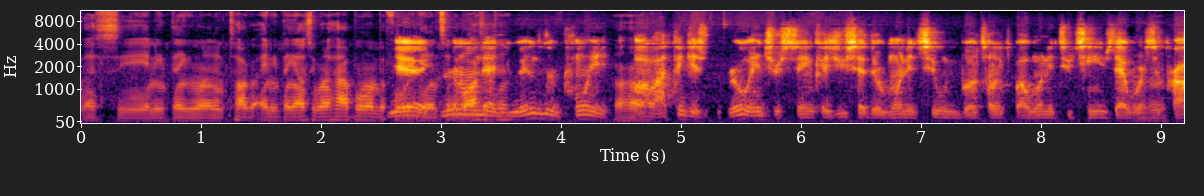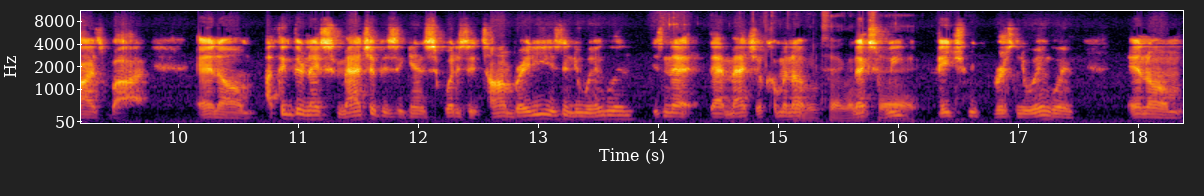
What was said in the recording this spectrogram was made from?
let's see. Anything you want to talk? Anything else you want to hop on before we Yeah, get into the going on that New England point, Uh-huh. uh, I think it's real interesting because you said they're one and two, and we both talked about one and two teams that we're Mhm. surprised by. And um, I think their next matchup is against what is it? Tom Brady is in New England. Isn't that that matchup coming up check, next check. week? Patriots versus New England, and um,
